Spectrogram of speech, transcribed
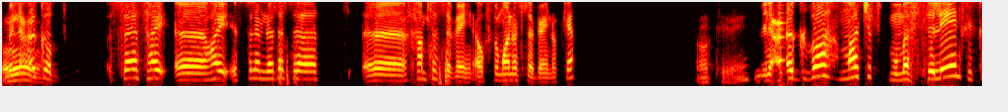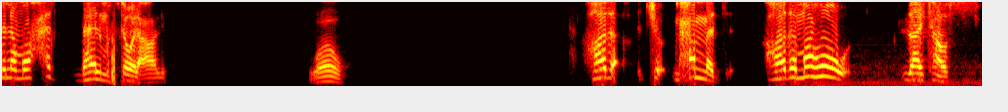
من أوه. عقب سنة هاي آه هاي الفيلم نزل سنة آه 75 أو 78 okay okay. من عقبه ما شفت ممثلين في فيلم واحد بهالمستوى العالي. wow. هذا شو محمد هذا ما هو Lighthouse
